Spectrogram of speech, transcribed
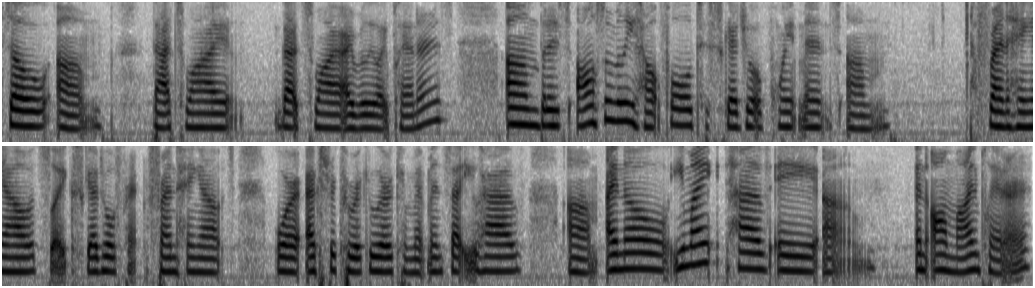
So, um, that's why that's why I really like planners. Um, but it's also really helpful to schedule appointments, um, friend hangouts, like scheduled fr- friend hangouts, or extracurricular commitments that you have. Um, I know you might have a um, an online planner,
